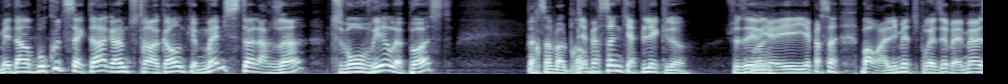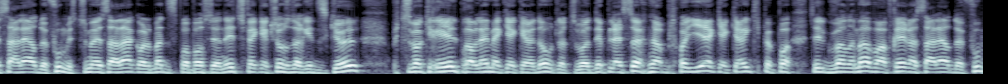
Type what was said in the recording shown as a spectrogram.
Mais dans beaucoup de secteurs, quand même, tu te rends compte que même si tu as l'argent, tu vas ouvrir le poste. Personne va le prendre. Il y a personne qui applique, là. Je veux dire, il y, a personne. Bon, à la limite, tu pourrais dire, ben, mets un salaire de fou, mais si tu mets un salaire complètement disproportionné, tu fais quelque chose de ridicule, puis tu vas créer le problème à quelqu'un d'autre. Tu vas déplacer un employé à quelqu'un qui peut pas. Tu le gouvernement va offrir un salaire de fou.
